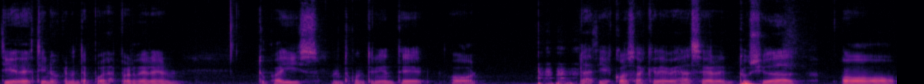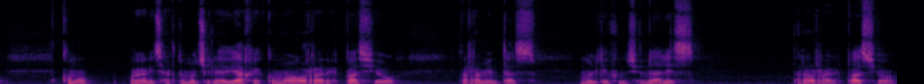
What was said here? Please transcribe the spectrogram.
10 destinos que no te puedes perder en tu país, en tu continente, o las 10 cosas que debes hacer en tu ciudad, o cómo organizar tu mochila de viajes, cómo ahorrar espacio, herramientas multifuncionales para ahorrar espacio,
